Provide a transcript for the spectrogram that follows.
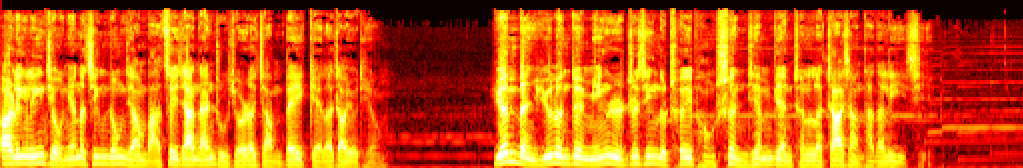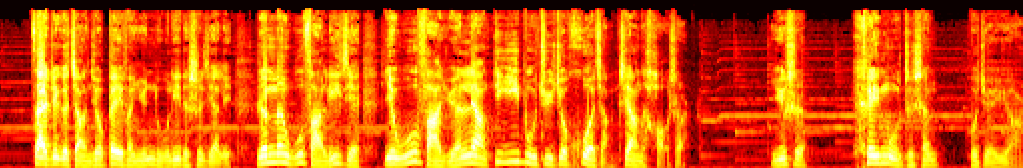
二零零九年的金钟奖把最佳男主角的奖杯给了赵又廷，原本舆论对《明日之星》的吹捧，瞬间变成了扎向他的利器。在这个讲究辈分与努力的世界里，人们无法理解，也无法原谅第一部剧就获奖这样的好事儿。于是，黑幕之声不绝于耳。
